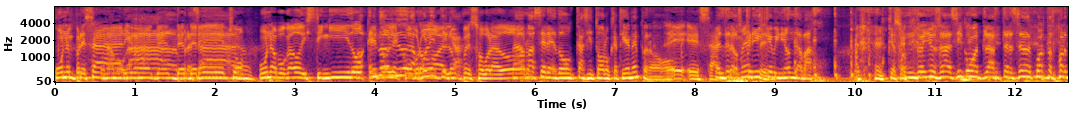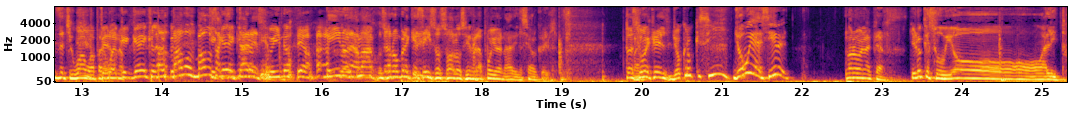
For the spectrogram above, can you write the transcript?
un empresario Un abogado, de- del empresario. derecho, un abogado distinguido No, que no le cobró a. López Obrador. Nada más heredó casi todo lo que tiene, pero Eh, es de los. Krill que vinieron de abajo. que son dueños así como las terceras, cuartas partes de Chihuahua. Pero, Pero bueno, que quede claro- va- vamos, vamos que a quede eso. vino de abajo. Vino de abajo, es un hombre que se hizo solo sin el apoyo de nadie, el señor Krill. Entonces sube Krill. Yo creo que sí. Yo voy a decir, no lo van a creer. Yo creo que subió Alito.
